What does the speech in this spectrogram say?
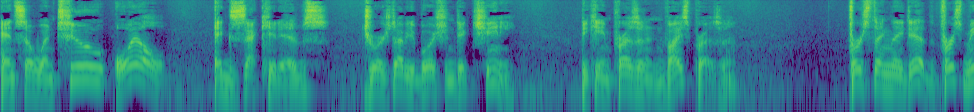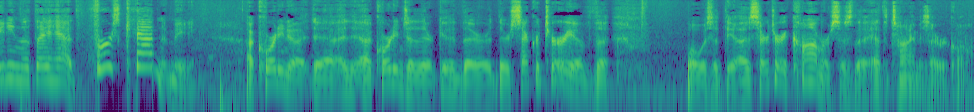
And so when two oil executives George W. Bush and Dick Cheney became president and vice president, first thing they did, the first meeting that they had, first cabinet meeting, according to uh, according to their their their secretary of the what was it the uh, secretary of commerce as the at the time as I recall.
